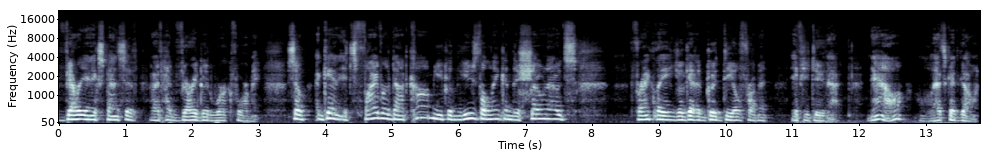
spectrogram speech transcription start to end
very inexpensive, and I've had very good work for me. So again, it's fiverr.com. You can use the link in the show notes. Frankly, you'll get a good deal from it if you do that. Now, let's get going.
